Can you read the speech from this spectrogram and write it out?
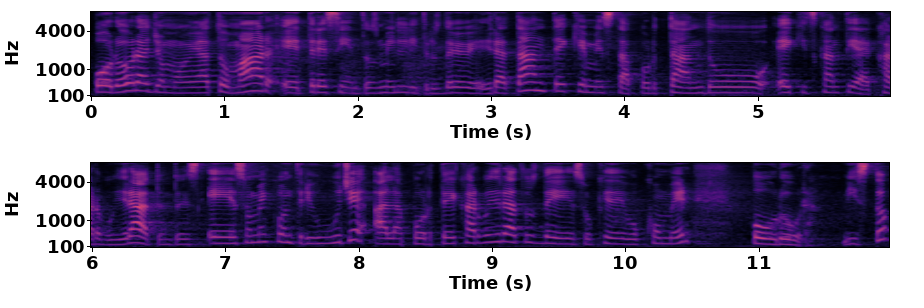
por hora yo me voy a tomar eh, 300 mililitros de bebida hidratante que me está aportando X cantidad de carbohidrato, entonces eso me contribuye al aporte de carbohidratos de eso que debo comer por hora, ¿listo?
